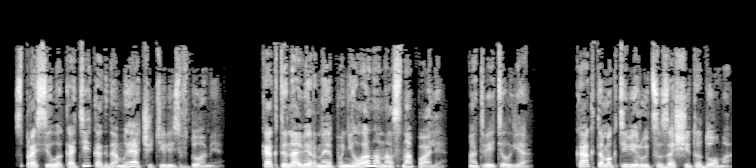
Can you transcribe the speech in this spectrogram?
— спросила Кати, когда мы очутились в доме. «Как ты, наверное, поняла, на нас напали», — ответил я. «Как там активируется защита дома?»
